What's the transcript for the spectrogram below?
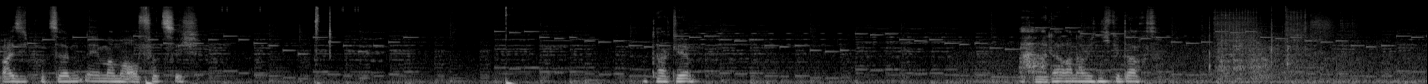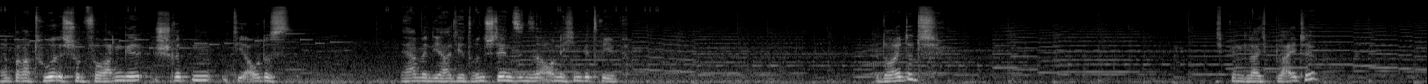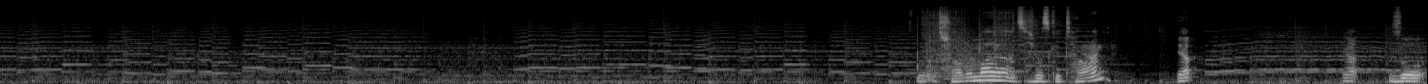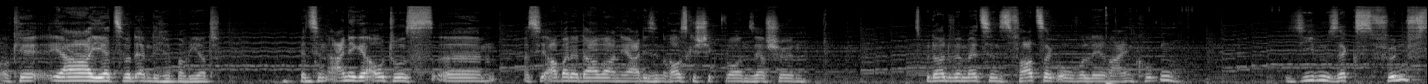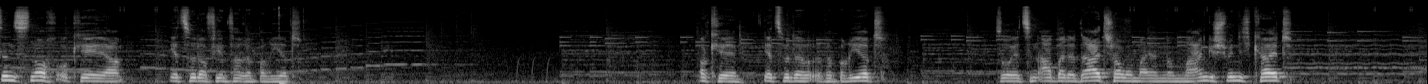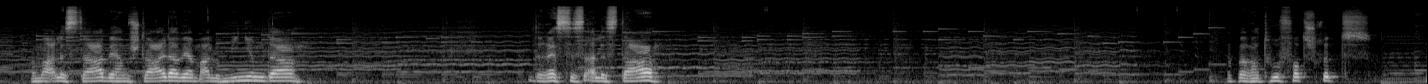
30 Prozent. Nehmen wir mal auf 40. Attacke. Ah, daran habe ich nicht gedacht. Reparatur ist schon vorangeschritten. Die Autos, ja, wenn die halt hier drin stehen, sind sie auch nicht in Betrieb. Bedeutet, ich bin gleich pleite. Hat sich was getan? Ja. Ja, so, okay. Ja, jetzt wird endlich repariert. Jetzt sind einige Autos, äh, als die Arbeiter da waren, ja, die sind rausgeschickt worden, sehr schön. Das bedeutet, wenn wir jetzt ins Fahrzeug-Overlay reingucken, 7, 6, 5 sind es noch. Okay, ja, jetzt wird auf jeden Fall repariert. Okay, jetzt wird er repariert. So, jetzt sind Arbeiter da. Jetzt schauen wir mal in der normalen Geschwindigkeit. Haben wir alles da. Wir haben Stahl da, wir haben Aluminium da. Der Rest ist alles da. Reparaturfortschritt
